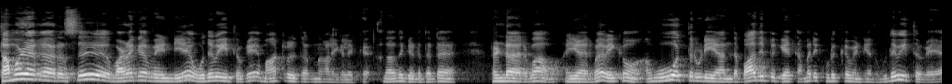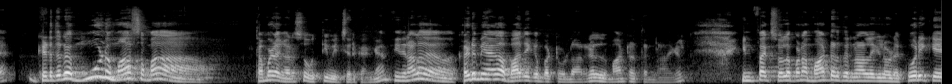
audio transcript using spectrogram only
தமிழக அரசு வழங்க வேண்டிய உதவித்தொகை மாற்றுத்திறனாளிகளுக்கு அதாவது கிட்டத்தட்ட ரெண்டாயிரரூபா ஐயாயிரரூபா ஐயாயிரம் ரூபாய் வரைக்கும் ஒவ்வொருத்தருடைய அந்த பாதிப்புக்கு ஏற்ற மாதிரி கொடுக்க வேண்டிய அந்த உதவித்தொகையை கிட்டத்தட்ட மூணு மாதமாக தமிழக அரசு ஒத்தி வச்சிருக்காங்க. இதனால் கடுமையாக பாதிக்கப்பட்டுள்ளார்கள் மாற்றுத்திறனாளிகள். இன்ஃபேக்ட் சொல்லப்போனால் மாற்றுத்திறனாளிகளோட கோரிக்கை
